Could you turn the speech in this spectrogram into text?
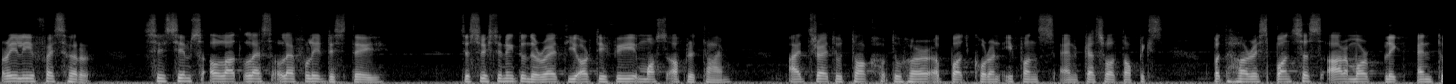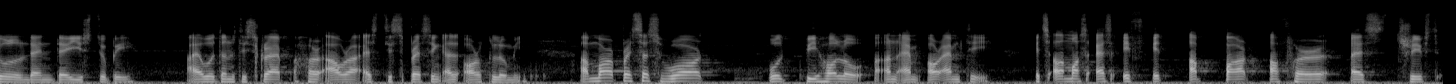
really face her. She seems a lot less lively this day. Just listening to the radio or TV most of the time. I try to talk to her about current events and casual topics, but her responses are more bleak and dull than they used to be. I wouldn't describe her aura as depressing or gloomy. A more precise word would be hollow or empty. It's almost as if it a part of her has drifted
